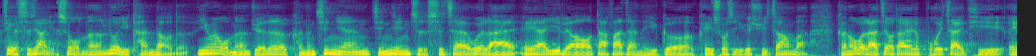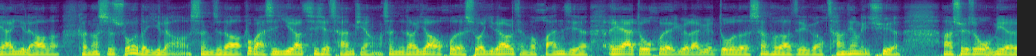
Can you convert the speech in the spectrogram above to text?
这个实际上也是我们乐意看到的，因为我们觉得可能今年仅仅只是在未来 AI 医疗大发展的一个可以说是一个序章吧。可能未来之后大家就不会再提 AI 医疗了，可能是所有的医疗，甚至到不管是医疗器械产品，甚至到药，或者说医疗的整个环节，AI 都会越来越多的渗透到这个场景里去。啊，所以说我们也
